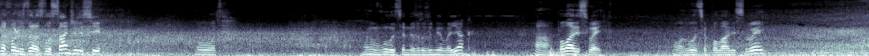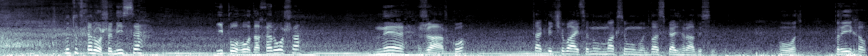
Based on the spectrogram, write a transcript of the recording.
Знаходжусь зараз в Лос-Анджелесі. От. Вулиця не зрозуміла як. А, Polaris Way. Вон вулиця Polaris Way. Ну тут хороше місце. І погода хороша. Не жарко. Так відчувається, ну максимум 25 градусів. От. Приїхав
